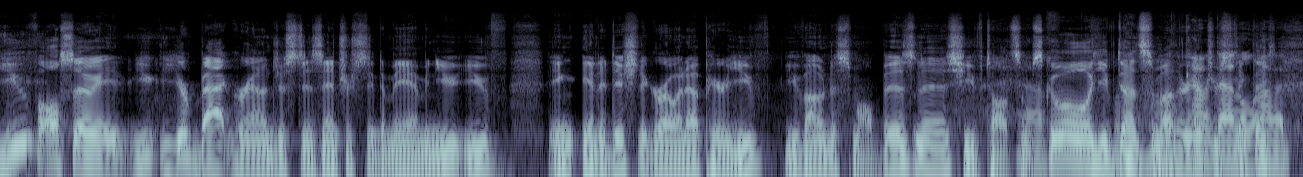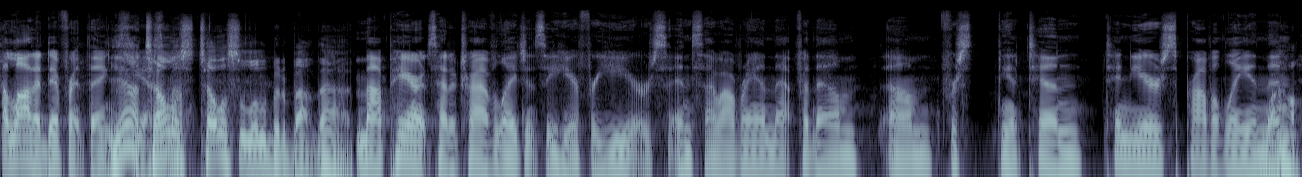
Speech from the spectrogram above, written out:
You've also you, your background just is interesting to me. I mean, you you've in, in, addition to growing up here, you've you've owned a small business, you've taught some school, you've done some other kind interesting of done a things. Lot of, a lot of different things. Yeah, yes, tell my, us tell us a little bit about that. My parents had a travel agency here for years, and so I ran that for them um, for you know 10, 10 years probably, and then wow.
